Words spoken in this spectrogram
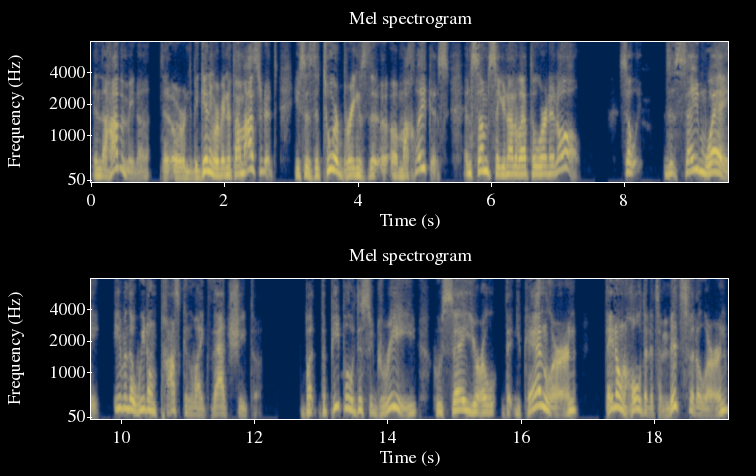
in the Havamina, that, or in the beginning, Rabbeinu Tam answered it. He says the tour brings the uh, uh and some say you're not allowed to learn at all. So the same way, even though we don't paskin like that shita, but the people who disagree, who say you're that you can learn, they don't hold that it's a mitzvah to learn.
